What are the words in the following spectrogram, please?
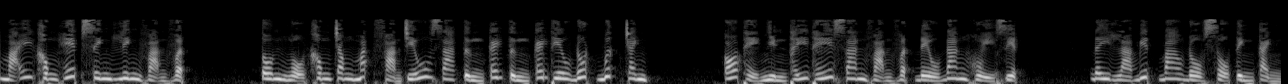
mãi không hết sinh linh vạn vật. Tôn ngộ không trong mắt phản chiếu ra từng cái từng cái thiêu đốt bức tranh. Có thể nhìn thấy thế gian vạn vật đều đang hủy diệt đây là biết bao đồ sổ tình cảnh,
